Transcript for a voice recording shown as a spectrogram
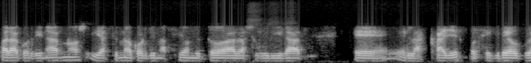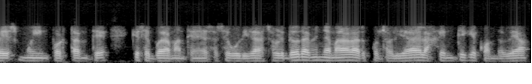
para coordinarnos y hacer una coordinación de toda la seguridad eh, en las calles, porque creo que es muy importante que se pueda mantener esa seguridad. Sobre todo también llamar a la responsabilidad de la gente que cuando vea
